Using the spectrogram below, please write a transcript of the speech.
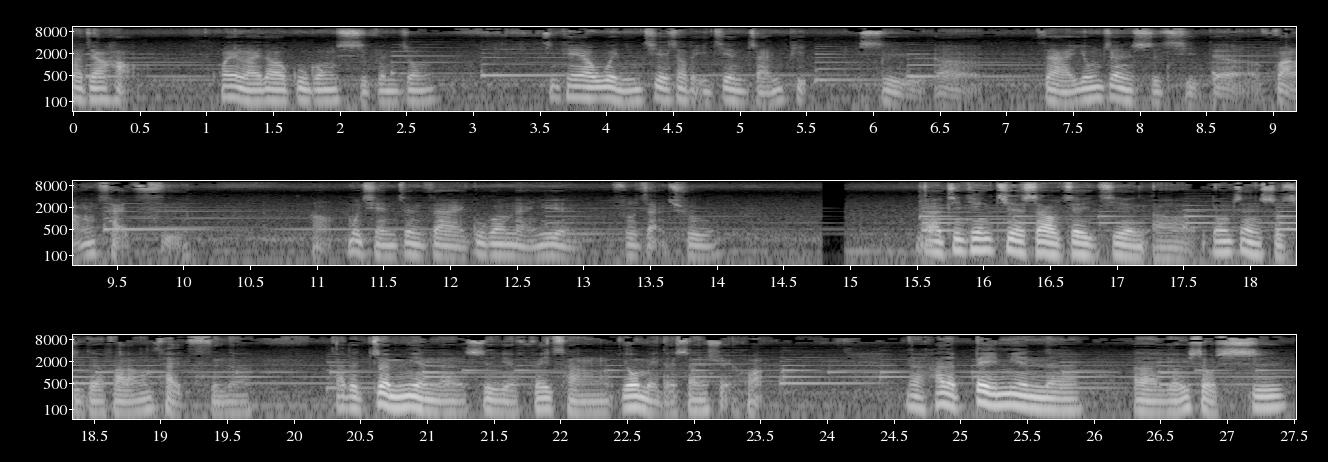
大家好，欢迎来到故宫十分钟。今天要为您介绍的一件展品是呃，在雍正时期的珐琅彩瓷，好，目前正在故宫南院所展出。那今天介绍这件呃雍正时期的珐琅彩瓷呢，它的正面呢是一个非常优美的山水画，那它的背面呢，呃，有一首诗，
